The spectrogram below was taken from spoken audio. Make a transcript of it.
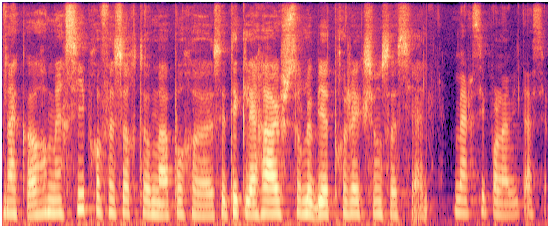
D'accord, merci professeur Thomas pour euh, cet éclairage sur le biais de projection sociale. Merci pour l'invitation.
